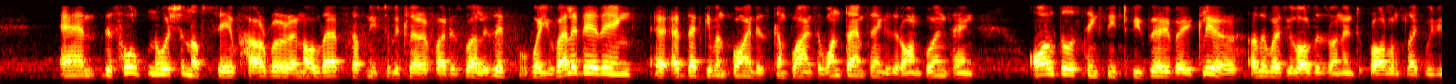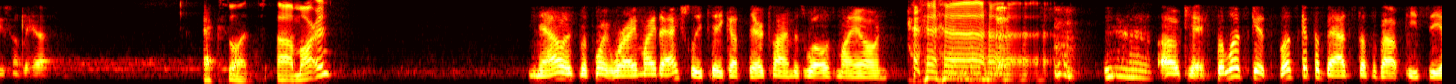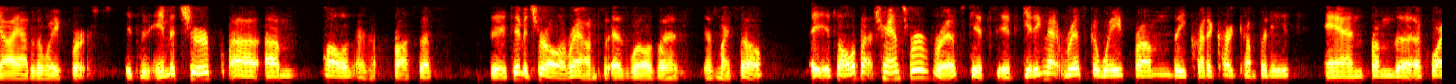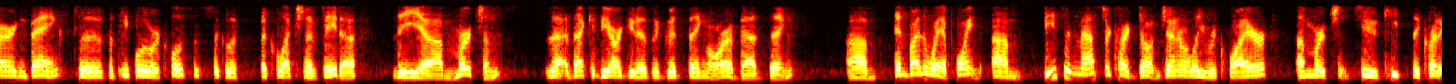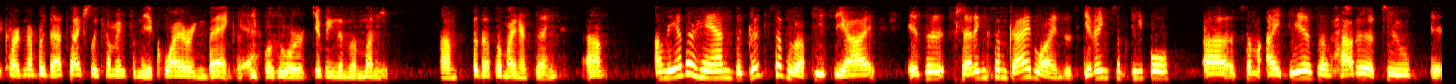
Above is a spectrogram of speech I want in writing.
And this whole notion of safe harbor and all that stuff needs to be clarified as well. Is it were you validating at that given point? Is compliance a one-time thing? Is it an ongoing thing? All those things need to be very, very clear. Otherwise, you'll always run into problems like we recently had. Excellent, uh, Martin. Now is the point where I might actually take up their time as well as my own. okay, so let's get let's get the bad stuff about PCI out of the way first. It's an immature uh, um, uh, process. It's immature all around, as well as as myself. It's all about transfer of risk. It's it's getting that risk away from the credit card companies and from the acquiring banks to the people who are closest to the collection of data, the uh, merchants. That that could be argued as a good thing or a bad thing. Um, and by the way, a point: um, Visa and Mastercard don't generally require a merchant to keep the credit card number. That's actually coming from the acquiring bank, the yeah. people who are giving them the money. Um, but that's a minor thing. Um, on the other hand, the good stuff about PCI is that it's setting some guidelines. It's giving some people uh, some ideas of how to to uh,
